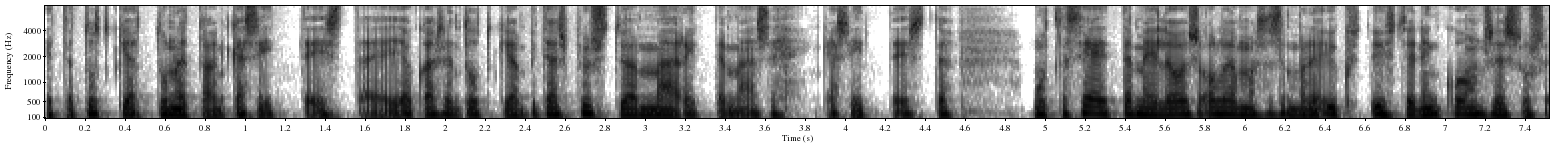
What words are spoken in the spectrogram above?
että tutkijat tunnetaan käsitteistä ja jokaisen tutkijan pitäisi pystyä määrittämään se käsitteistö. Mutta se, että meillä olisi olemassa semmoinen yhteinen konsensus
